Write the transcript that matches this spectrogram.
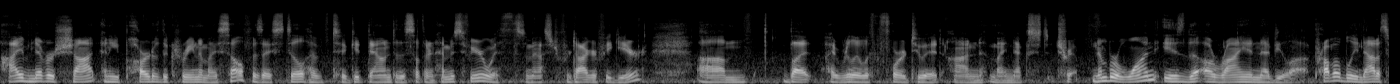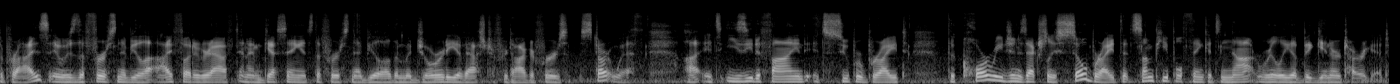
I've never shot any part of the Carina myself as I still have to get down to the southern hemisphere with some astrophotography gear. Um, but I really look forward to it on my next trip. Number one is the Orion Nebula. Probably not a surprise. It was the first nebula I photographed, and I'm guessing it's the first nebula the majority of astrophotographers start with. Uh, it's easy to find, it's super bright. The core region is actually so bright that some people think it's not really a beginner target.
